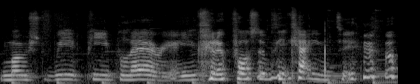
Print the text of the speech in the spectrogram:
most weird people area you could have possibly came to.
